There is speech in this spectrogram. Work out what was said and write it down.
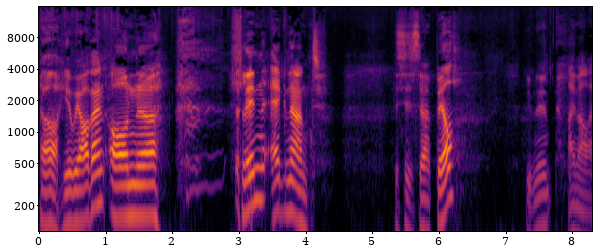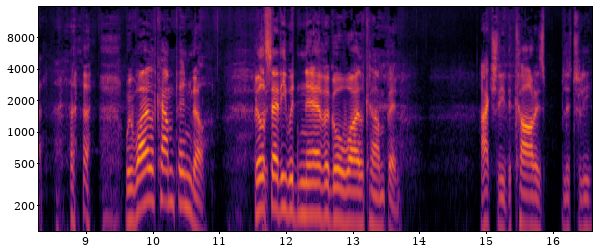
Oh, here we are then on uh, Llyn Egnant. This is uh, Bill. Evening. I'm Alan. We're wild camping, Bill. Bill said he would never go wild camping. Actually, the car is literally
